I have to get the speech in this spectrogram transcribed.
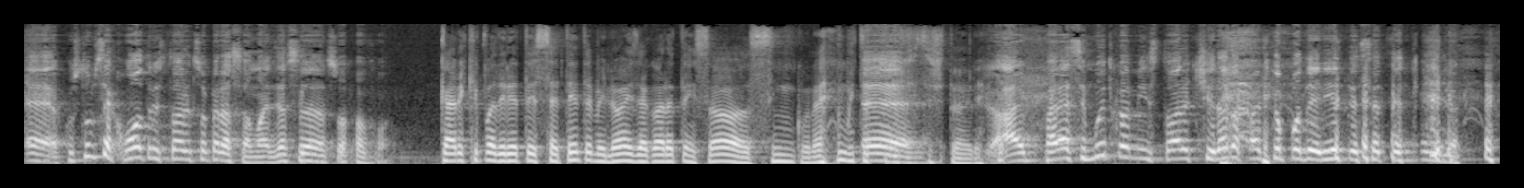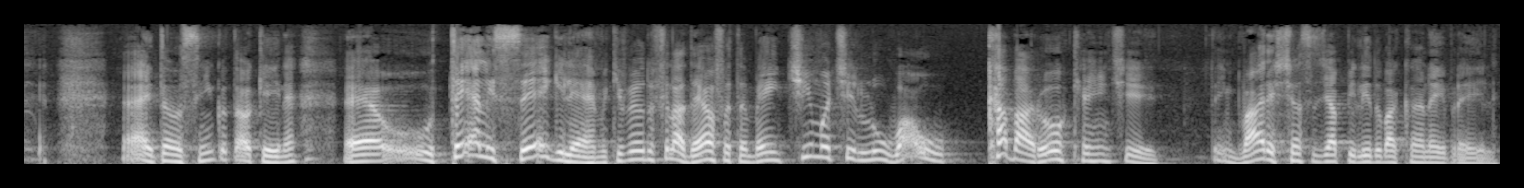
é, costumo ser contra a história de superação, mas essa é a sua favor cara que poderia ter 70 milhões agora tem só 5, né? Muito é, triste essa história. Parece muito com a minha história, tirando a parte que eu poderia ter 70 milhões. É, então 5 tá ok, né? É, o TLC, Guilherme, que veio do Filadélfia também, Timothy Luau Cabarô, que a gente tem várias chances de apelido bacana aí para ele.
